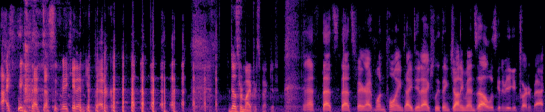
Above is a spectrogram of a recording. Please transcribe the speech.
I think that doesn't make it any better. it does from my perspective. That's that's that's fair. At one point, I did actually think Johnny Manziel was going to be a good quarterback.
